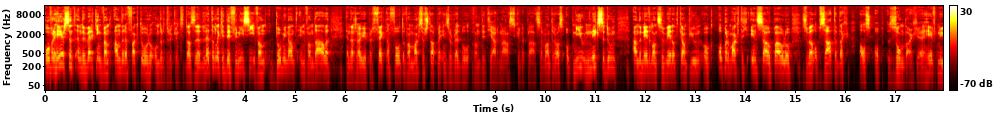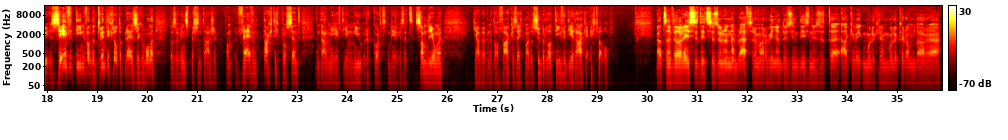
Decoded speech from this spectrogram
Overheersend en de werking van andere factoren onderdrukkend. Dat is de letterlijke definitie van dominant in Vandalen. En daar zou je perfect een foto van Max Verstappen in zijn Red Bull van dit jaar naast kunnen plaatsen. Want er was opnieuw niks te doen aan de Nederlandse wereldkampioen. Ook oppermachtig in Sao Paulo, zowel op zaterdag als op zondag. Hij heeft nu 17 van de 20 grote prijzen gewonnen. Dat is een winstpercentage van 85 procent. En daarmee heeft hij een nieuw record neergezet. Sam de Jonge, ja, we hebben het al vaak gezegd, maar de superlatieven die raken echt wel op. Ja, het zijn veel races dit seizoen en hij blijft er maar winnen. Dus in die zin is het uh, elke week moeilijker en moeilijker om daar, uh,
